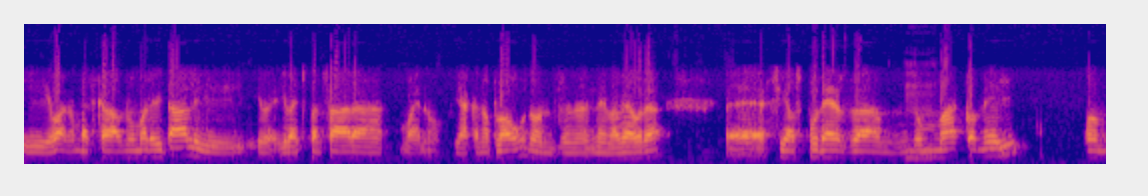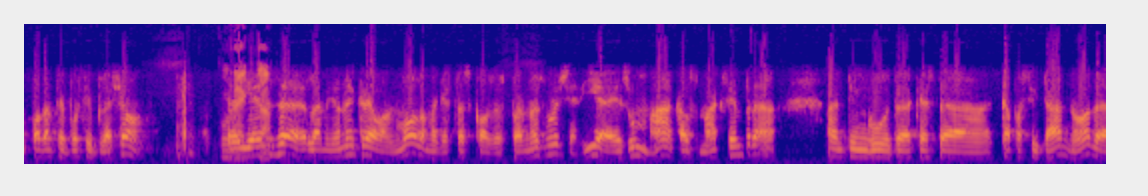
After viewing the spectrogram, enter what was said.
i bueno, em vaig quedar el número i tal, i, i, i vaig pensar ara, bueno, ja que no plou, doncs anem a veure eh, si els poders de- d'un Mm. mag com ell on poden fer possible això. Correcte. Creients, eh, la millor no hi creuen molt amb aquestes coses, però no és bruixeria, és un mag. Els mags sempre han tingut aquesta capacitat no? de,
